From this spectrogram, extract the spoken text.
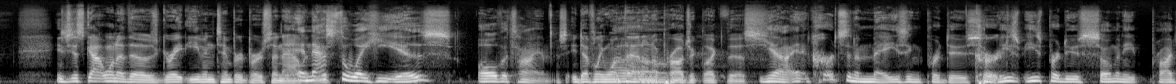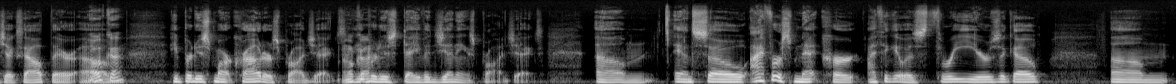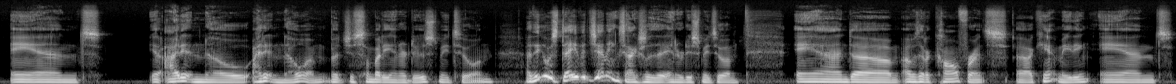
He's just got one of those great even tempered personalities. and that's the way he is all the time. you definitely want that on a project like this. Yeah, and Kurt's an amazing producer. Kurt. He's he's produced so many projects out there. Um, Okay. He produced Mark Crowder's project. Okay. He produced David Jennings' project. Um, and so I first met Kurt. I think it was three years ago. Um, and you know, I didn't know I didn't know him, but just somebody introduced me to him. I think it was David Jennings actually that introduced me to him. And um, I was at a conference, uh, camp meeting, and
